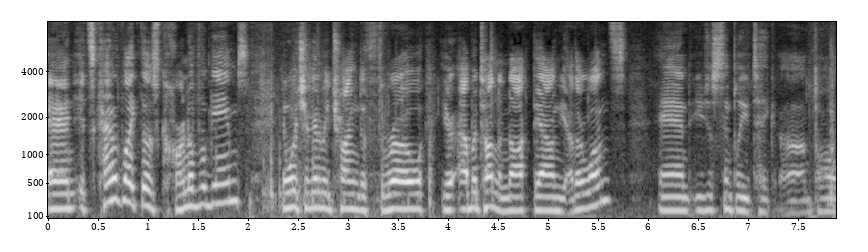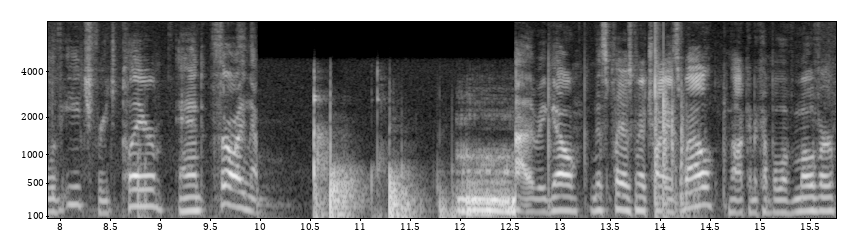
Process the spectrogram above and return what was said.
And it's kind of like those carnival games, in which you're going to be trying to throw your abaton to knock down the other ones. And you just simply take a ball of each for each player and throwing them. Ah, there we go. And this player's going to try as well, knocking a couple of them over.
